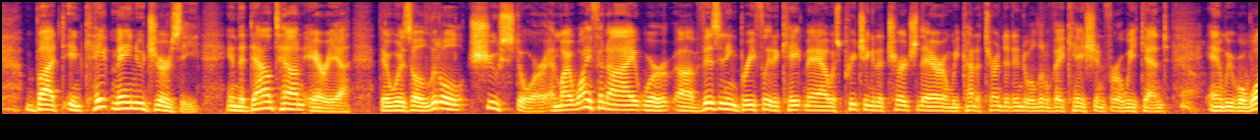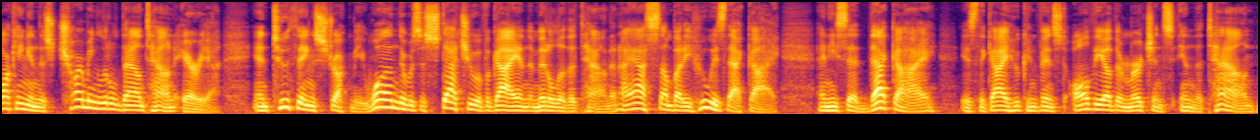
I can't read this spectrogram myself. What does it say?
but in Cape May, New Jersey, in the downtown area, there was a little shoe store. And my wife and I were uh, visiting briefly to Cape May. I was preaching at a church there, and we kind of turned it into a little vacation for a weekend. Yeah. And we were walking in this charming little downtown area. And two things struck me. One, there was a statue of a guy in the middle of the town. And I asked somebody, Who is that guy? And he said, That guy is the guy who convinced all the other merchants in the town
